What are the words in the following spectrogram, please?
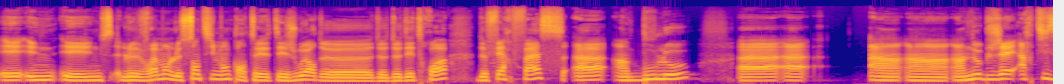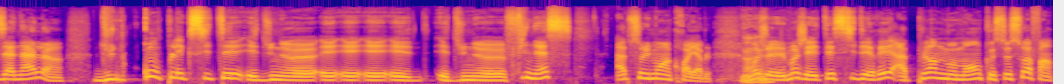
et, une, et une- le, vraiment le sentiment quand tu es, joueur de, de, de Détroit de faire face à un boulot, à, à- un, un- un objet artisanal d'une complexité et d'une et, et, et, d'une finesse absolument incroyable. Moi, ouais. j'ai, moi, j'ai été sidéré à plein de moments, que ce soit, enfin,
